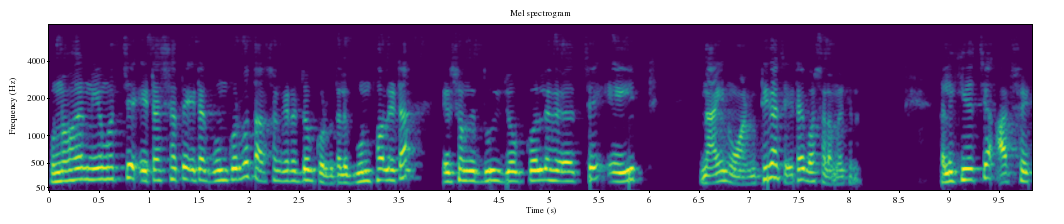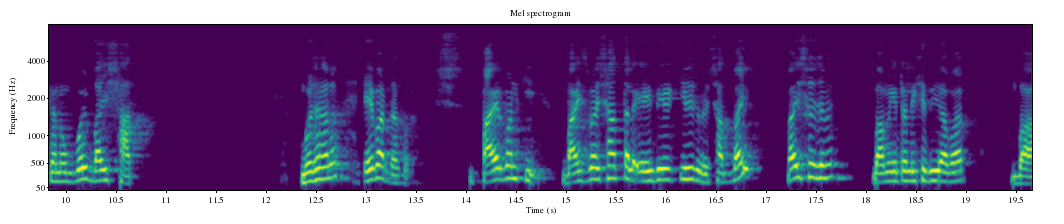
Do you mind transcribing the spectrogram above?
পূর্ণভাগের নিয়ম হচ্ছে এটার সাথে এটা গুণ করব, তার সঙ্গে এটা যোগ করব। তাহলে গুণফল এটা, এর সঙ্গে দুই যোগ করলে হয়ে যাচ্ছে এইট নাইন ওয়ান ঠিক আছে? এটাই বসালাম এখানে। তাহলে কি হচ্ছে? আটশো একানব্বই বাই সাত। বোঝা গেল? এবার দেখো, পায়ের মান কি? বাইশ বাই সাত, তাহলে এই দিকে কি হয়ে যাবে? সাত বাই বাইশ হয়ে যাবে। বা আমি এটা লিখে দিই আবার, বা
